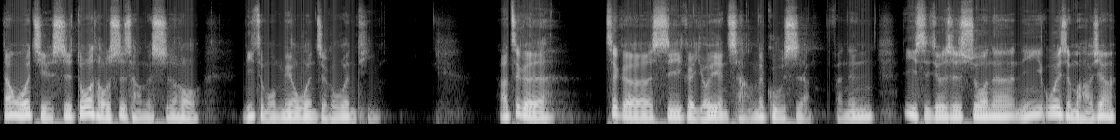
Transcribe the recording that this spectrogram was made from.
当我解释多头市场的时候，你怎么没有问这个问题？”啊，这个这个是一个有点长的故事啊。反正意思就是说呢，你为什么好像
